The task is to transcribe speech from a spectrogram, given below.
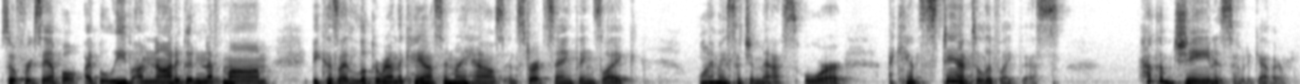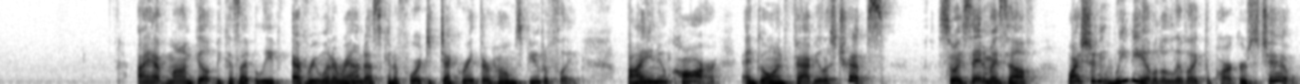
So, for example, I believe I'm not a good enough mom because I look around the chaos in my house and start saying things like, Why am I such a mess? Or, I can't stand to live like this. How come Jane is so together? I have mom guilt because I believe everyone around us can afford to decorate their homes beautifully, buy a new car, and go on fabulous trips. So I say to myself, why shouldn't we be able to live like the Parkers too?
